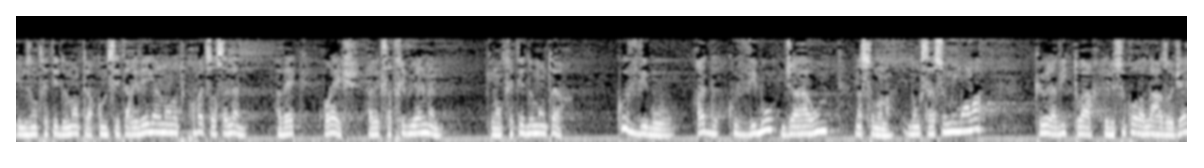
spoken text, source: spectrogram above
ont traités de menteurs. Comme c'est arrivé également notre prophète sallam avec Quraysh, avec sa tribu elle-même, qu'ils l'ont traité de menteurs. Donc c'est à ce moment-là que la victoire et le secours d'Allah Azzawajal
